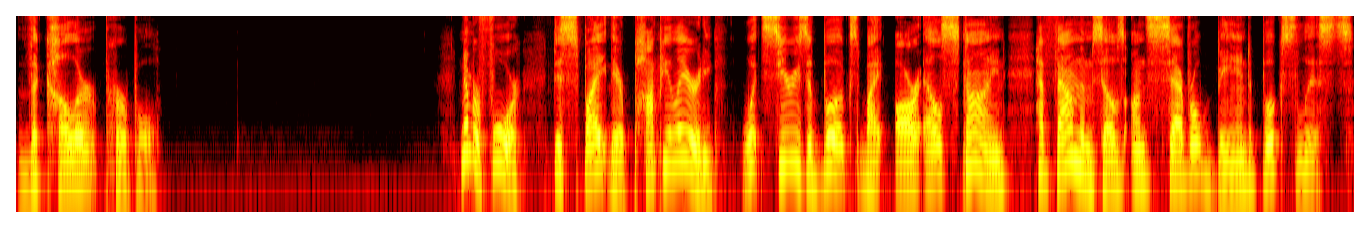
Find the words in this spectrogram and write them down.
The Color Purple. Number 4. Despite their popularity, what series of books by R.L. Stine have found themselves on several banned books lists?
